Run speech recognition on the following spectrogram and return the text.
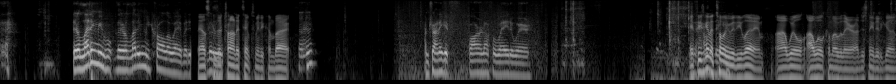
They're letting me. They're letting me crawl away, but it's because they're trying to tempt me to come back. it, I'm trying to get far enough away to where. If he's gonna toy with you, let him. I will. I will come over there. I just needed a gun.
